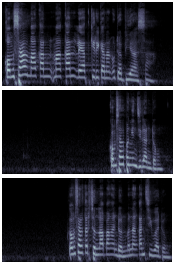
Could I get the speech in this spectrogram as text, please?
Komsel makan-makan, lihat kiri kanan udah biasa. Komsel penginjilan dong. Komsel terjun lapangan dong, menangkan jiwa dong.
